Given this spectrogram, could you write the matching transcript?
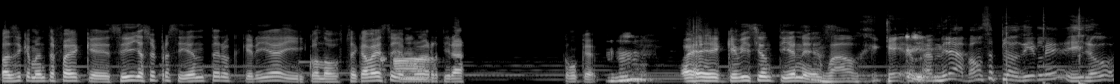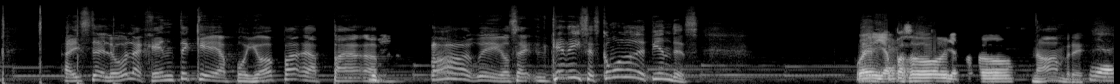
básicamente fue que sí, ya soy presidente, lo que quería, y cuando se acabe esto ya me voy a ah. retirar. Como que... ¿qué visión tienes? Wow, ah, mira, vamos a aplaudirle y luego ahí está, luego la gente que apoyó a, pa, ah, güey, o sea, ¿qué dices? ¿Cómo lo defiendes? Güey, ya pasó, ya pasó. No, hombre. Ya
